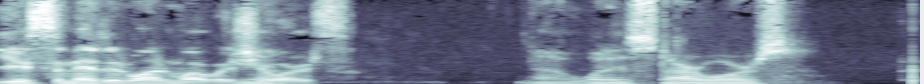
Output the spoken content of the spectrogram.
you submitted one. What was Yeah. yours? uh, what is Star Wars?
